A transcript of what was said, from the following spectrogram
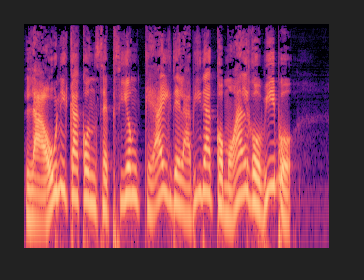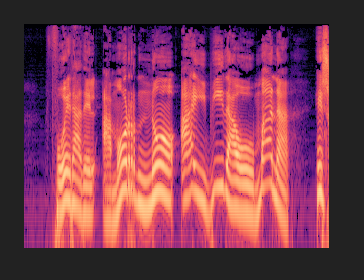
la única concepción que hay de la vida como algo vivo. Fuera del amor no hay vida humana. Es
